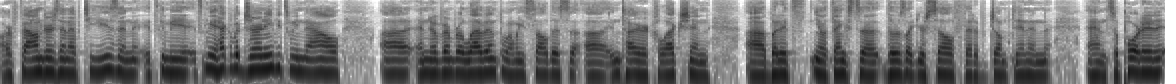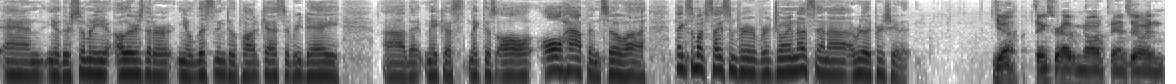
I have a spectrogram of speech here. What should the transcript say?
our founders NFTs and it's gonna be it's gonna be a heck of a journey between now uh, and November 11th when we sell this uh, entire collection. Uh, but it's you know thanks to those like yourself that have jumped in and and supported, and you know there's so many others that are you know listening to the podcast every day uh, that make us make this all all happen. So uh, thanks so much, Tyson, for for joining us, and uh, I really appreciate it. Yeah, thanks for having me on, Fanzo, and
